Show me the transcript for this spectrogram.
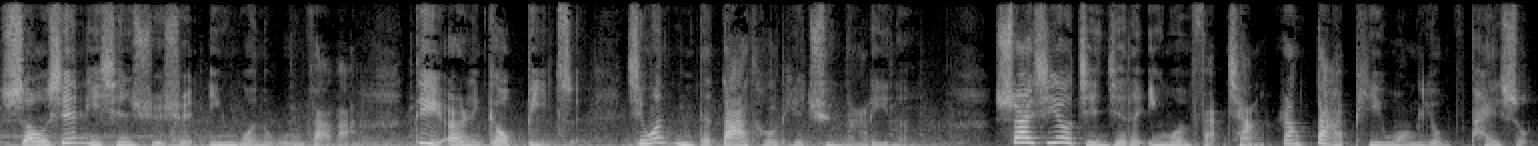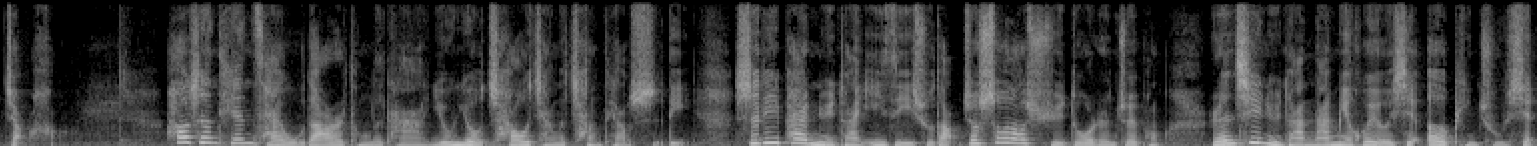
首先，你先学学英文的文法吧。第二，你给我闭嘴。请问你的大头贴去哪里呢？”帅气又简洁的英文反呛，让大批网友拍手叫好。号称天才舞蹈儿童的她，拥有超强的唱跳实力。实力派女团 Easy 一出道就受到许多人追捧，人气女团难免会有一些恶评出现。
